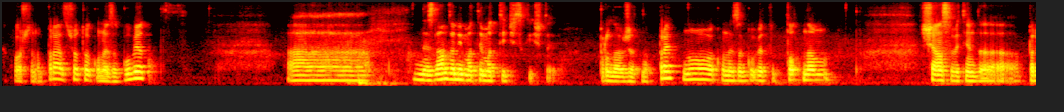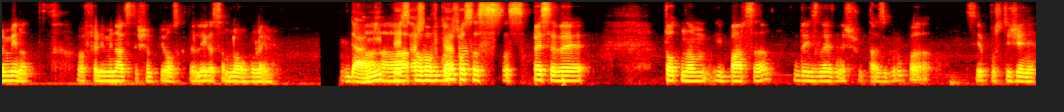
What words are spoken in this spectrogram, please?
Какво ще направят, защото ако не загубят, а, не знам дали математически ще продължат напред, но ако не загубят от Тотнам, шансовете им да преминат в елиминациите в Шампионската лига са много големи. Да, ми, а, а в група кажа... с, с ПСВ, Тотнам и Барса да излезнеш от тази група си е постижение.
